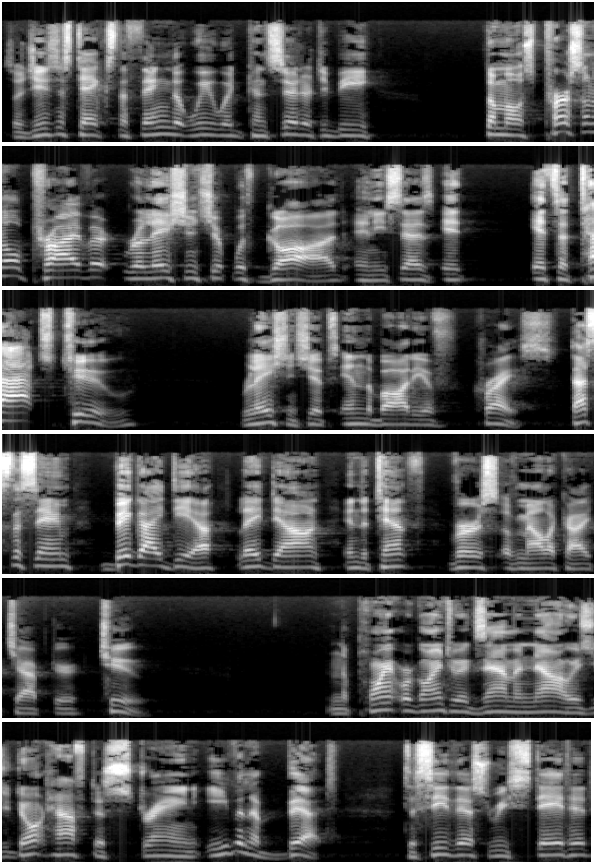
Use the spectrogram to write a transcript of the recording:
So Jesus takes the thing that we would consider to be the most personal, private relationship with God, and he says it, it's attached to relationships in the body of Christ. That's the same big idea laid down in the 10th verse of Malachi chapter 2. And the point we're going to examine now is you don't have to strain even a bit to see this restated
